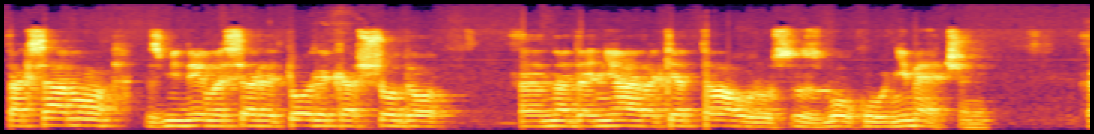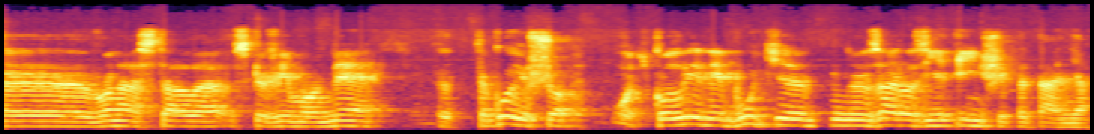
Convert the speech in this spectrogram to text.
Так само змінилася риторика щодо е, надання ракет Таурус з боку Німеччини. Е, Вона стала, скажімо, не такою, що от коли-небудь е, зараз є інші питання,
